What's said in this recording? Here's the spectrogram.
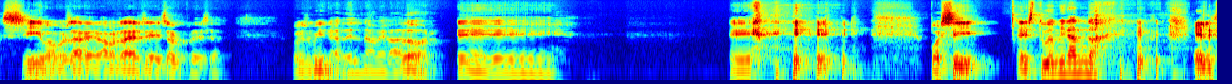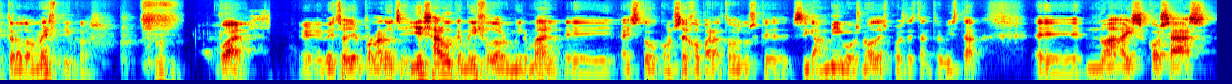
Sí, vamos a ver, vamos a ver si hay sorpresas. Pues mira, del navegador. Eh, pues sí, estuve mirando electrodomésticos. ¿Cuál? Eh, de hecho, ayer por la noche, y es algo que me hizo dormir mal. Eh, esto consejo para todos los que sigan vivos, ¿no? Después de esta entrevista. Eh, no hagáis cosas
